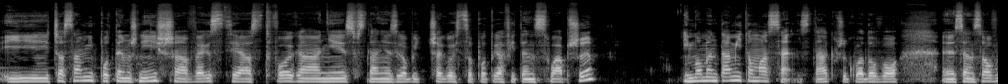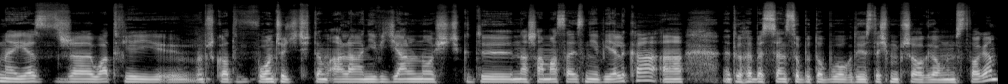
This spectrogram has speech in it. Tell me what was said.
i czasami potężniejsza wersja stwora nie jest w stanie zrobić czegoś, co potrafi ten słabszy, i momentami to ma sens, tak? Przykładowo e, sensowne jest, że łatwiej e, na przykład włączyć tę ala niewidzialność, gdy nasza masa jest niewielka, a trochę bez sensu by to było, gdy jesteśmy przeogromnym stworem.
